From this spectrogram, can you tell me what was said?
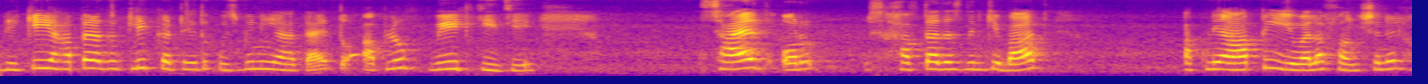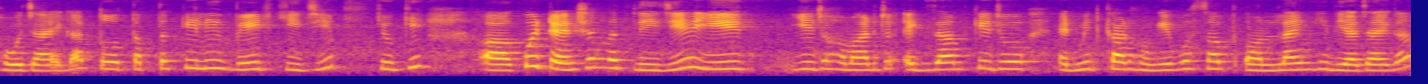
देखिए, यहाँ पर अगर क्लिक करते हैं तो कुछ भी नहीं आता है तो आप लोग वेट कीजिए. शायद और हफ़्ता दस दिन के बाद अपने आप ही ये वाला फंक्शनल हो जाएगा। तो तब तक के लिए वेट कीजिए क्योंकि आ, कोई टेंशन मत लीजिए। ये ये जो हमारे जो एग्ज़ाम के जो एडमिट कार्ड होंगे वो सब ऑनलाइन ही दिया जाएगा।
